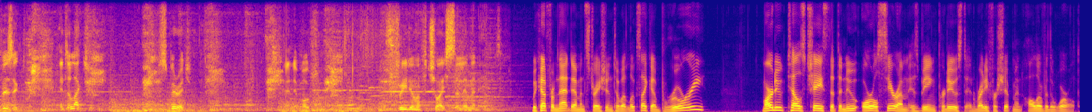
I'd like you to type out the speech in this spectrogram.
physically, intellectually, spiritually, and emotionally. Freedom of choice eliminated. We cut from that demonstration to what looks like a brewery. Marduk tells Chase that the new oral serum is being produced and ready for shipment all over the world.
